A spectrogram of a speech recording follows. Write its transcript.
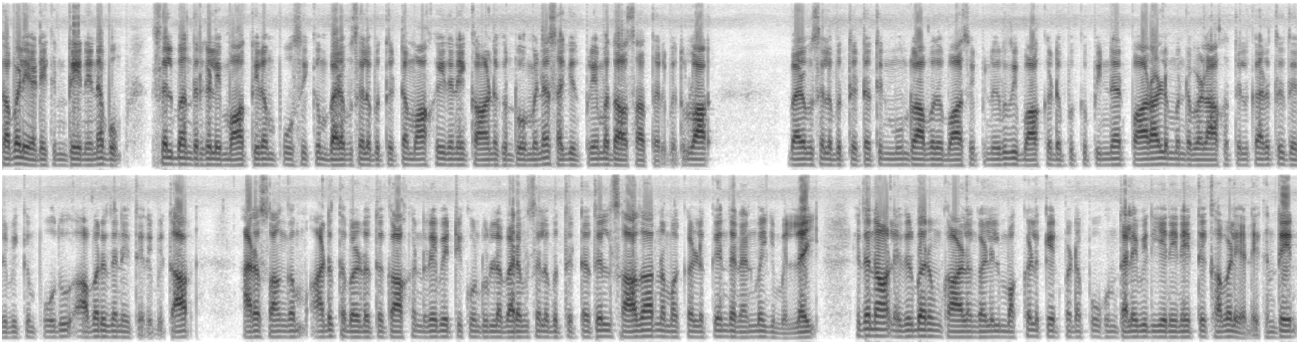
கவலை அடைகின்றேன் எனவும் செல்வந்தர்களை மாத்திரம் பூசிக்கும் வரவு செலவு திட்டமாக இதனை காணுகின்றோம் என சஜித் பிரேமதாசா தெரிவித்துள்ளார். வரவு செலவு திட்டத்தின் மூன்றாவது வாசிப்பின் இறுதி வாக்கெடுப்புக்கு பின்னர் பாராளுமன்ற வளாகத்தில் கருத்து தெரிவிக்கும் போது அவர் இதனை தெரிவித்தார். அரசாங்கம் அடுத்த வருடத்துக்காக நிறைவேற்றி கொண்டுள்ள வரவு செலவு திட்டத்தில் சாதாரண மக்களுக்கு எந்த நன்மையும் இல்லை. இதனால் எதிர்வரும் காலங்களில் மக்களுக்கு ஏற்பட போகும் தலைவிதியை நினைத்து கவலை அடைகின்றேன்.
